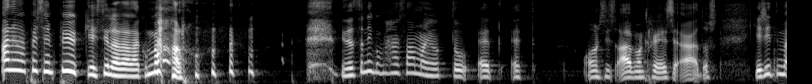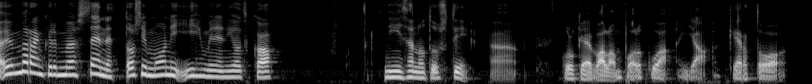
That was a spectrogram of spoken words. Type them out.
aina mä pesen pyykkiä sillä lailla, kun mä haluan. niin tässä on niin kuin vähän sama juttu, että, että on siis aivan crazy ajatus. Ja sitten mä ymmärrän kyllä myös sen, että tosi moni ihminen, jotka niin sanotusti äh, kulkee valonpolkua ja kertoo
